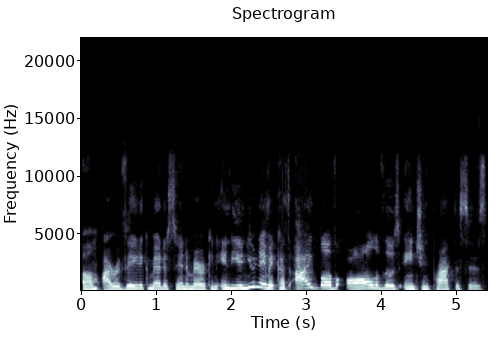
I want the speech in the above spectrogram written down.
um, Ayurvedic medicine, American Indian, you name it, because I love all of those ancient practices.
